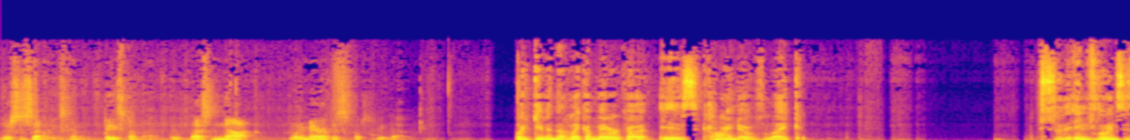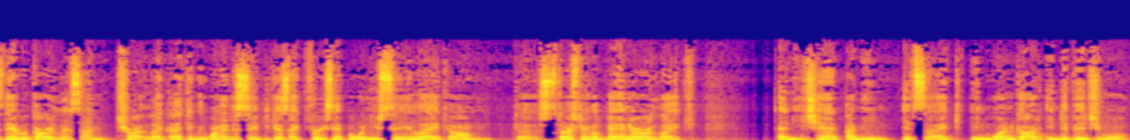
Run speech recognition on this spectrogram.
their societies kind of based on that, but that's not what America is supposed to be about. But given that, like, America is kind of like so the influence is there regardless. I'm trying, like, I think we wanted to say because, like, for example, when you say like um the Star Spangled Banner or like any chant, I mean, it's like in one God individual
